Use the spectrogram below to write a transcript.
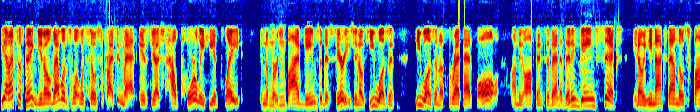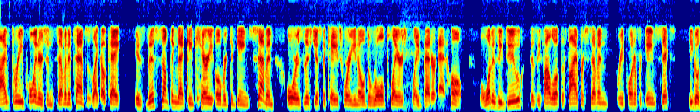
Yeah, that's the thing. You know, that was what was so surprising, Matt, is just how poorly he had played in the mm-hmm. first five games of this series. You know, he wasn't he wasn't a threat at all on the offensive end. And then in game six, you know, he knocks down those five three pointers in seven attempts. It's like, okay, is this something that can carry over to game seven, or is this just a case where, you know, the role players play better at home? Well, what does he do? Does he follow up the five for seven three pointer for game six? He goes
